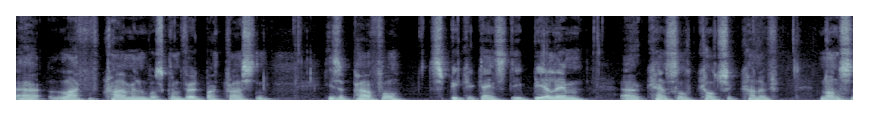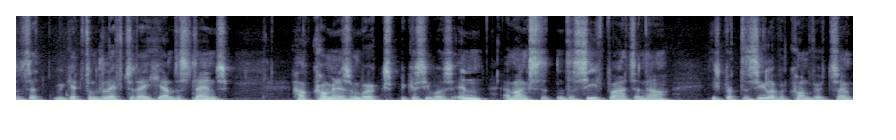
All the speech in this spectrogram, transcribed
uh, life of crime and was converted by Christ. And he's a powerful speaker against the BLM uh, cancel culture kind of nonsense that we get from the left today. He understands how communism works because he was in amongst it and deceived by it, and now he's got the zeal of a convert. So,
